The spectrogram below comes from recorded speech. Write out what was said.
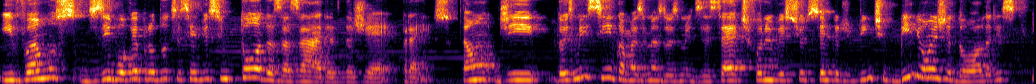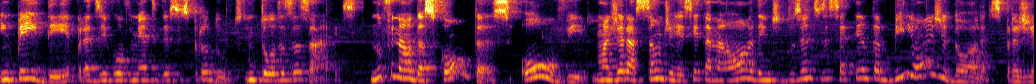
e vamos desenvolver produtos e serviços em todas as áreas da GE para isso. Então, de 2005 a mais ou menos 2017, foram investidos cerca de 20 bilhões de dólares em P&D para desenvolvimento desses produtos em todas as áreas. No final das contas, houve uma geração de receita na ordem de 270 bilhões de dólares para a GE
